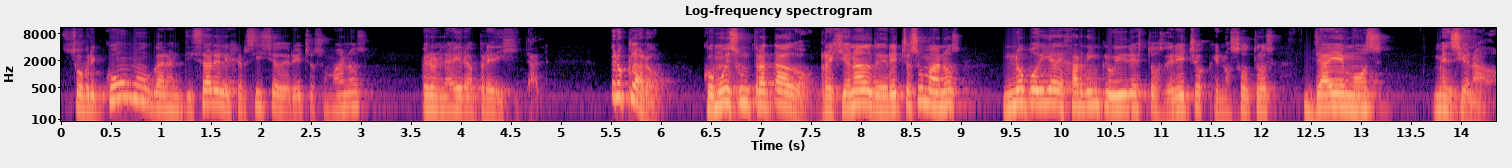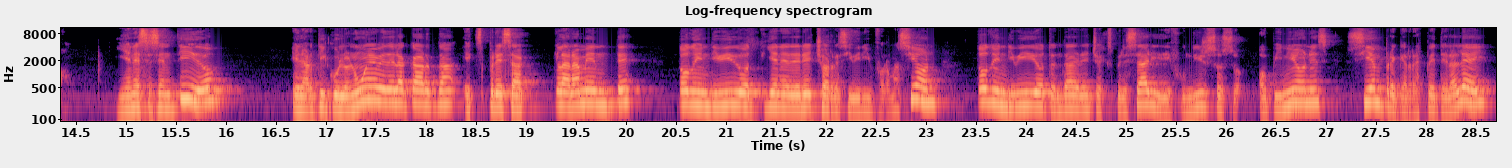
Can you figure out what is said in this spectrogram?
sobre cómo garantizar el ejercicio de derechos humanos pero en la era predigital. Pero claro, como es un tratado regional de derechos humanos, no podía dejar de incluir estos derechos que nosotros ya hemos mencionado. Y en ese sentido, el artículo 9 de la Carta expresa claramente, todo individuo tiene derecho a recibir información, todo individuo tendrá derecho a expresar y difundir sus opiniones siempre que respete la ley.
